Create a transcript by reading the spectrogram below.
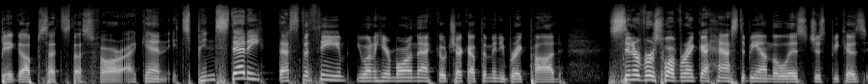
big upsets thus far. Again, it's been steady. That's the theme. You want to hear more on that? Go check out the mini break pod. Sinner versus Wawrinka has to be on the list just because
